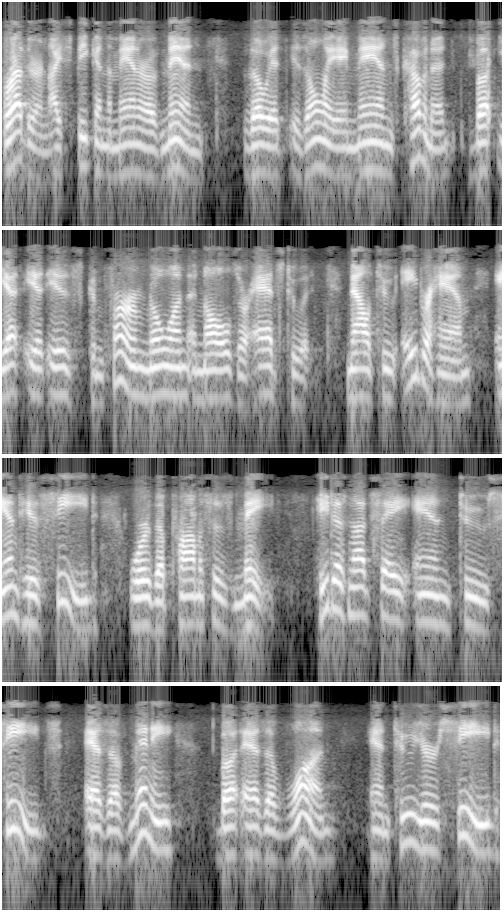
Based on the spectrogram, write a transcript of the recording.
Brethren, I speak in the manner of men, though it is only a man's covenant, but yet it is confirmed, no one annuls or adds to it. Now to Abraham and his seed were the promises made. He does not say, and to seeds as of many, but as of one, and to your seed,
